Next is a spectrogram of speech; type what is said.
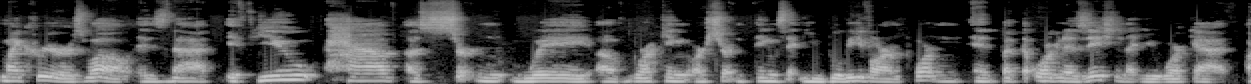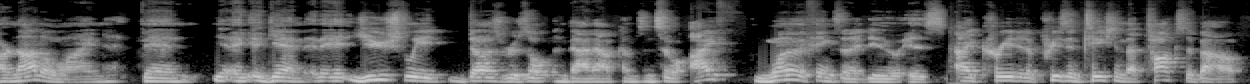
my career as well, is that if you have a certain way of working or certain things that you believe are important, and, but the organization that you work at are not aligned, then again, it usually does result in bad outcomes. And so, I one of the things that I do is I created a presentation that talks about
